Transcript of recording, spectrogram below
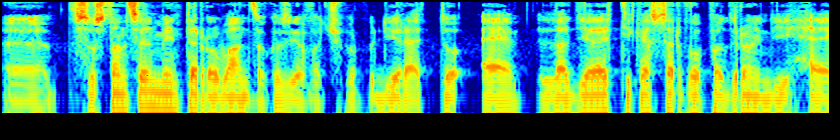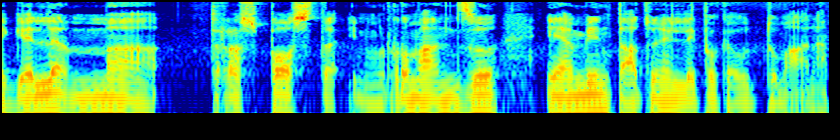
Eh, sostanzialmente il romanzo, così lo faccio proprio diretto, è la dialettica servo-padrone di Hegel, ma trasposta in un romanzo e ambientato nell'epoca ottomana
